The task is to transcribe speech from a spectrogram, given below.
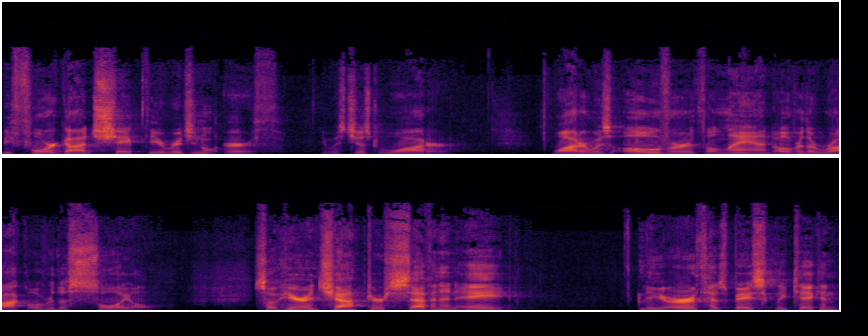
Before God shaped the original earth, it was just water. Water was over the land, over the rock, over the soil. So here in chapter 7 and 8, the earth has basically taken,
